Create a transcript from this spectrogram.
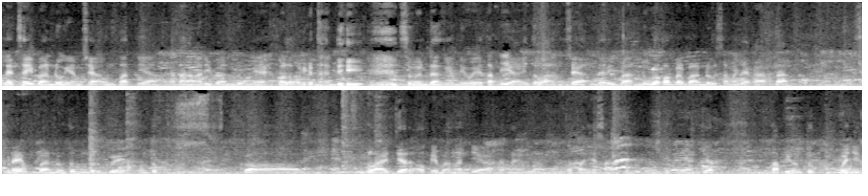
let's say Bandung ya, misalnya Unpad ya, katakanlah di Bandung ya, walaupun kita di Sumedang anyway, tapi ya itulah, saya dari Bandung, gue compare Bandung sama Jakarta, sebenarnya Bandung tuh menurut gue untuk ke belajar oke banget ya, karena emang kotanya sangat mendukung untuk belajar, tapi untuk banyak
